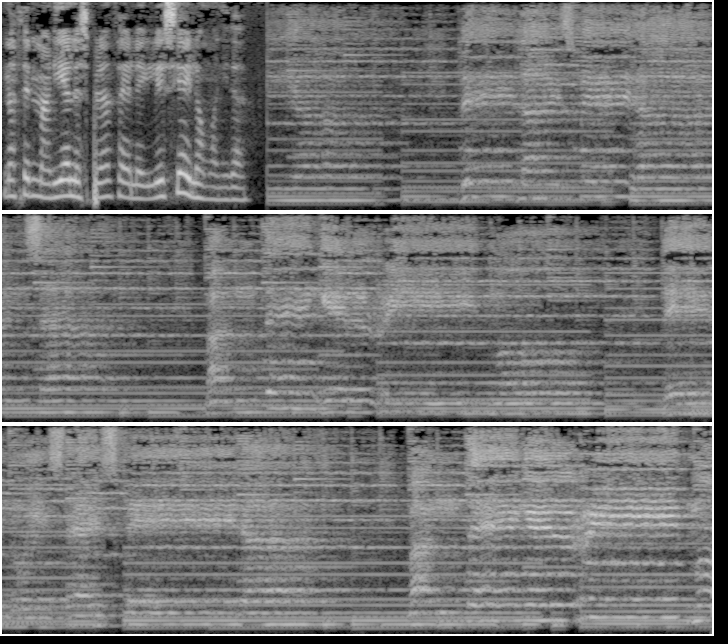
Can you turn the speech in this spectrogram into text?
Nace en María la esperanza de la Iglesia y la humanidad. Espera. Mantén el ritmo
